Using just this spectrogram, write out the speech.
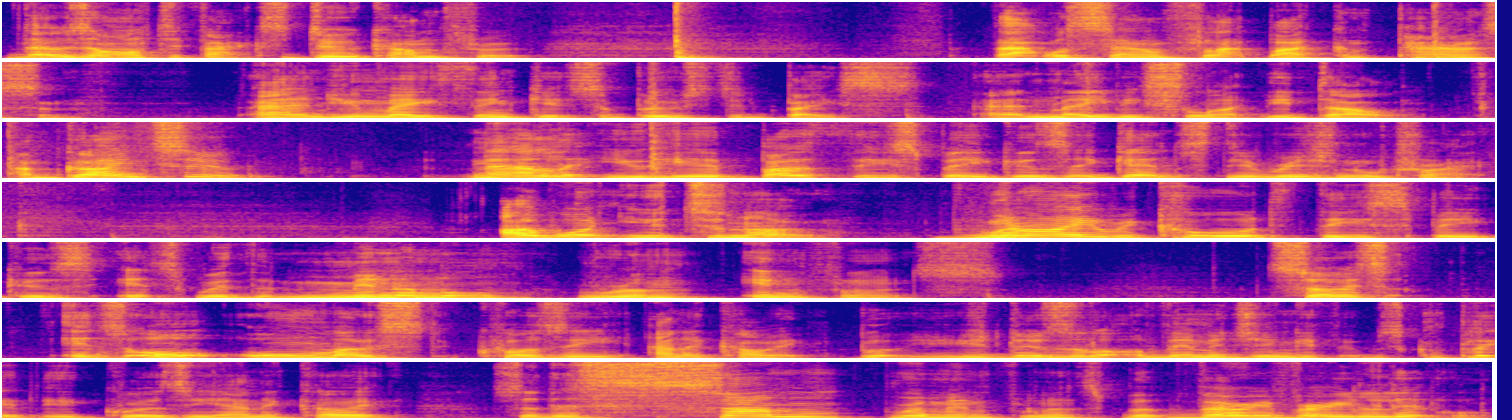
those artifacts do come through. That will sound flat by comparison. And you may think it's a boosted bass and maybe slightly dull. I'm going to now let you hear both these speakers against the original track. I want you to know, when I record these speakers, it's with minimal room influence. So it's it's all, almost quasi-anechoic, but you'd lose a lot of imaging if it was completely quasi-anechoic. So there's some room influence, but very, very little.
